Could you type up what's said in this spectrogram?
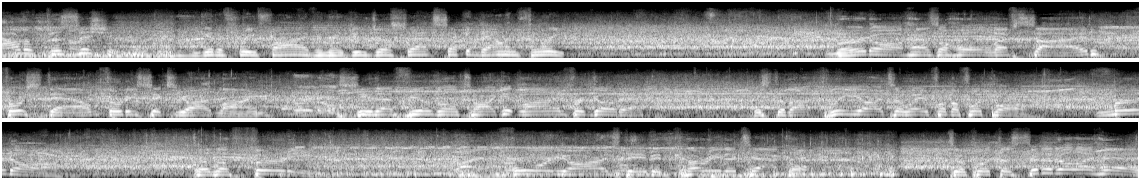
out of position. get a free five, and they do just that. Second down and three. Murdaugh has a hole left side. First down, 36-yard line. See that field goal target line for Godek. Just about three yards away from the football. Murdaugh to the 30. Four yards, David Curry the tackle to put the Citadel ahead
